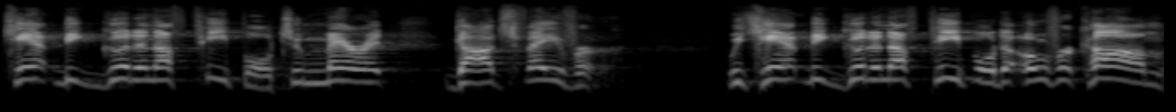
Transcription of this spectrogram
can't be good enough people to merit God's favor. We can't be good enough people to overcome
